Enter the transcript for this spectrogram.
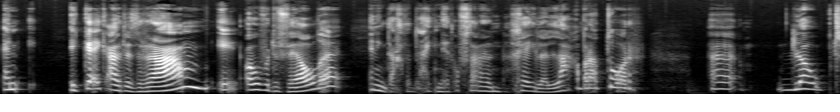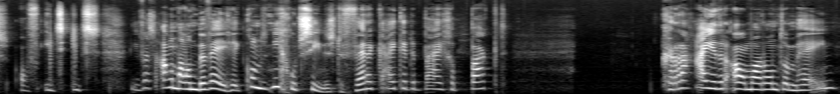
En ik keek uit het raam over de velden. En ik dacht, het lijkt net of daar een gele labrador eh, loopt. Of iets, iets. Die was allemaal aan bewegen. Ik kon het niet goed zien. Dus de verrekijker erbij gepakt. Kraaien er allemaal rondomheen.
